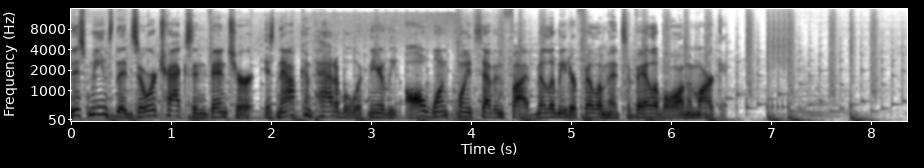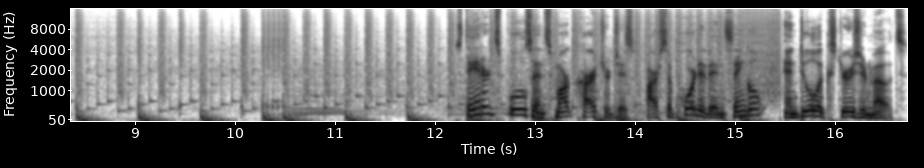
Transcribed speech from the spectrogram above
This means that Zortrax Inventure is now compatible with nearly all 1.75mm filaments available on the market. Standard spools and smart cartridges are supported in single and dual extrusion modes.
